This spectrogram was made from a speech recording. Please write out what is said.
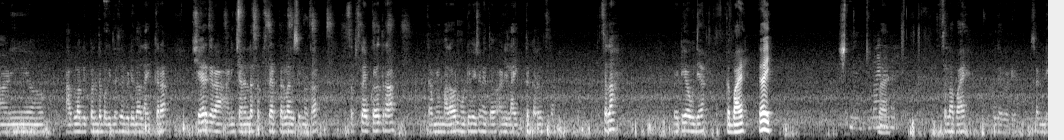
आणि हा ब्लॉग इथपर्यंत बघितला असेल व्हिडिओला लाईक करा शेअर करा आणि चॅनलला सबस्क्राईब करायला विसरू नका. सबस्क्राईब करत राहा त्यामुळे मला पण मोटिवेशन येतं आणि लाईक तर करतच राहा. चला भेटूया उद्या. तर बाय बाय. चला बाय उद्या भेटूया. संडे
